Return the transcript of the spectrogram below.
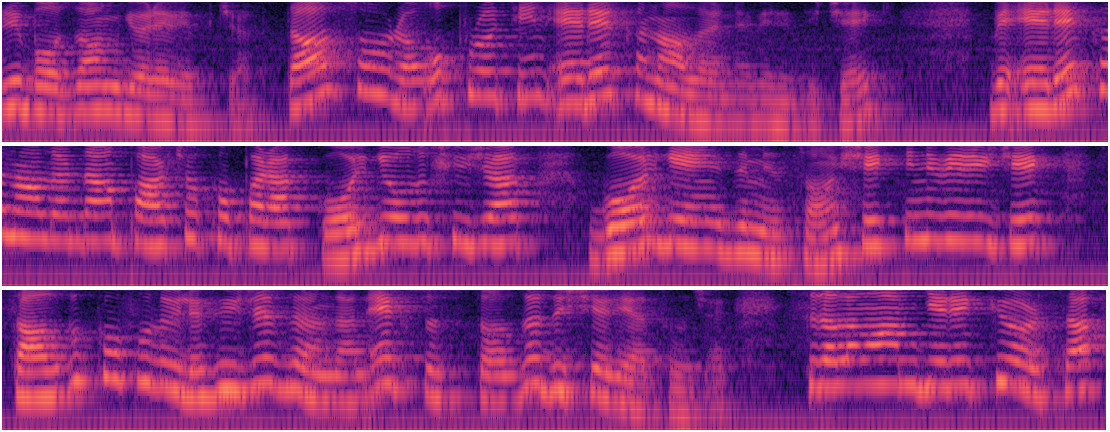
ribozom görev yapacak. Daha sonra o protein ER kanallarına verilecek ve ER kanallarından parça koparak Golgi oluşacak. Golgi enzimin son şeklini verecek. Salgı kofuluyla hücre zarından egzositozla dışarıya atılacak. Sıralamam gerekiyorsa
